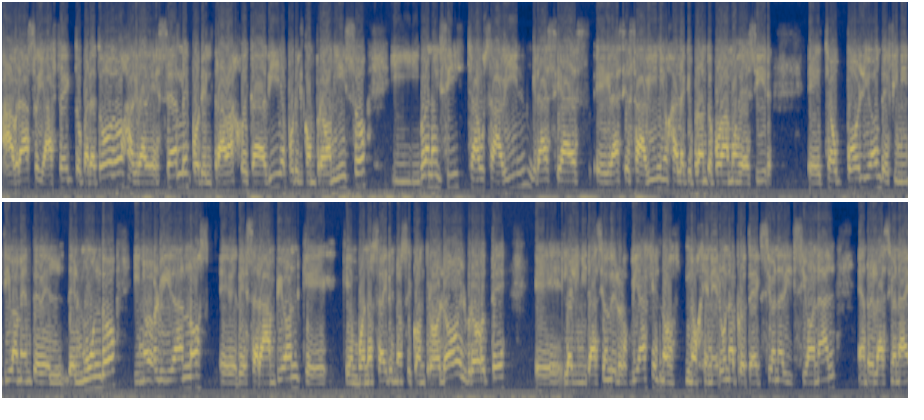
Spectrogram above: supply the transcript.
abrazo y afecto para todos, agradecerles por el trabajo de cada día, por el compromiso. Y bueno, y sí, chau Sabín, gracias, eh, gracias Sabín y ojalá que pronto podamos decir eh, polio definitivamente del, del, mundo y no olvidarnos eh, de sarampión que, que, en Buenos Aires no se controló el brote, eh, la limitación de los viajes nos, nos generó una protección adicional en relación a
